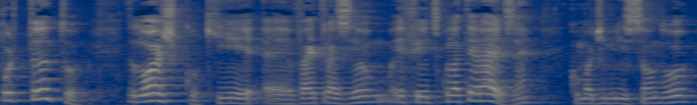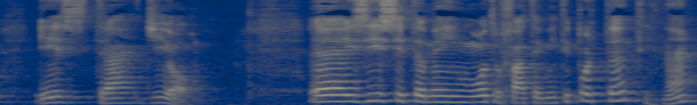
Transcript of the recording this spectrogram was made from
Portanto, lógico que é, vai trazer um, efeitos colaterais, né? como a diminuição do estradiol. É, existe também um outro fato muito importante, né?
